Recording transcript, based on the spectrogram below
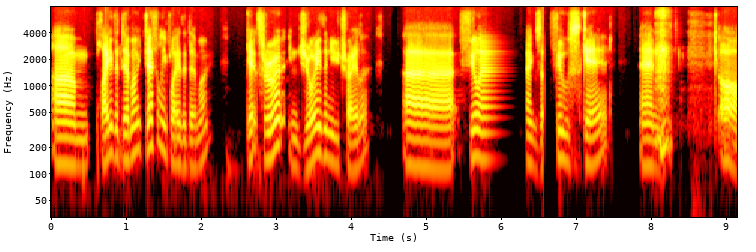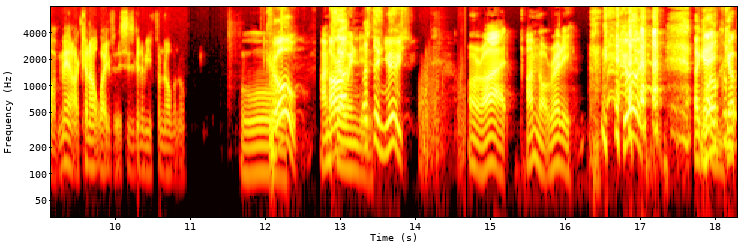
Um, play the demo. Definitely play the demo. Get through it. Enjoy the new trailer. Uh, feel anxiety, feel scared, and oh man, I cannot wait for this. This is going to be phenomenal. Ooh, Cool. I'm All so right, into let's this. do news. All right. I'm not ready. Good. okay. welcome, go-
